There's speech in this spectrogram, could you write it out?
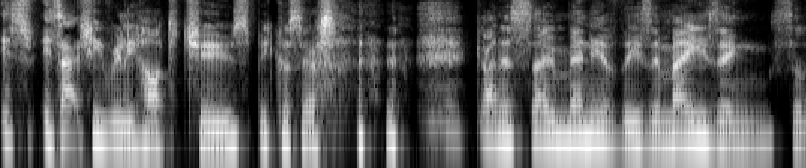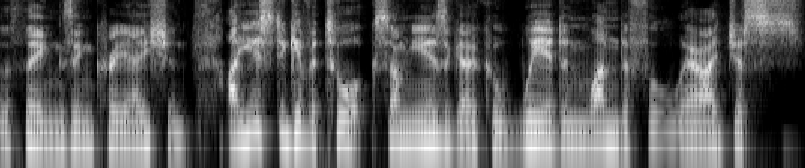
it's it's actually really hard to choose because there's kind of so many of these amazing sort of things in creation. I used to give a talk some years ago called Weird and Wonderful, where I just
